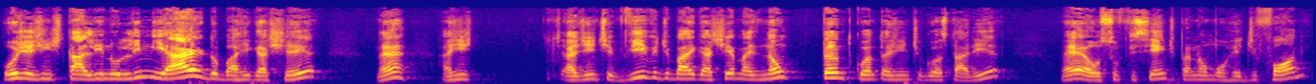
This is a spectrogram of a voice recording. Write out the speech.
hoje a gente está ali no limiar do barriga cheia, né? A gente, a gente vive de barriga cheia, mas não tanto quanto a gente gostaria, né? O suficiente para não morrer de fome.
